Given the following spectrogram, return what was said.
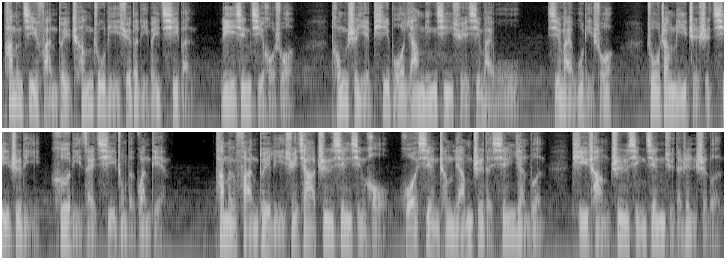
他们既反对程朱理学的理为气本。理先气后说，同时也批驳阳明心学心外无物、心外无理说，主张理只是气之理合理在气中的观点。他们反对理学家知先行后或现成良知的先验论，提倡知行兼举的认识论。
